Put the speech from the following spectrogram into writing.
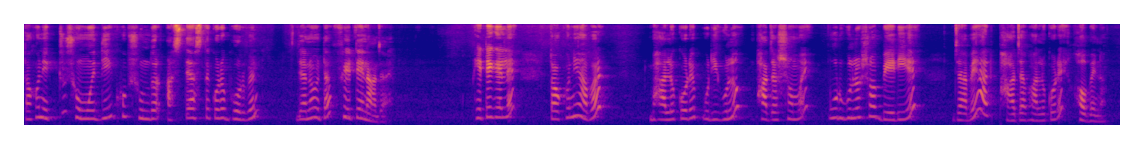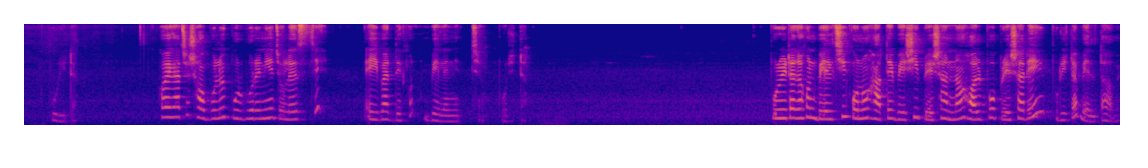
তখন একটু সময় দিয়ে খুব সুন্দর আস্তে আস্তে করে ভরবেন, যেন এটা ফেটে না যায়। ফেটে গেলে তখনই আবার ভালো করে পুরিগুলো ভাজার সময় পুরগুলো সব বেরিয়ে যাবে আর ভাজা ভালো করে হবে না পুরিটা। হয়ে গেছে সবগুলোই পুর ভরে নিয়ে চলে এসেছি। এইবার দেখুন বেলে নিচ্ছে পুরিটা। পুরিটা যখন বেলছি কোনো হাতে বেশি প্রেশার না, অল্প প্রেশারেই পুরিটা বেলতে হবে।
